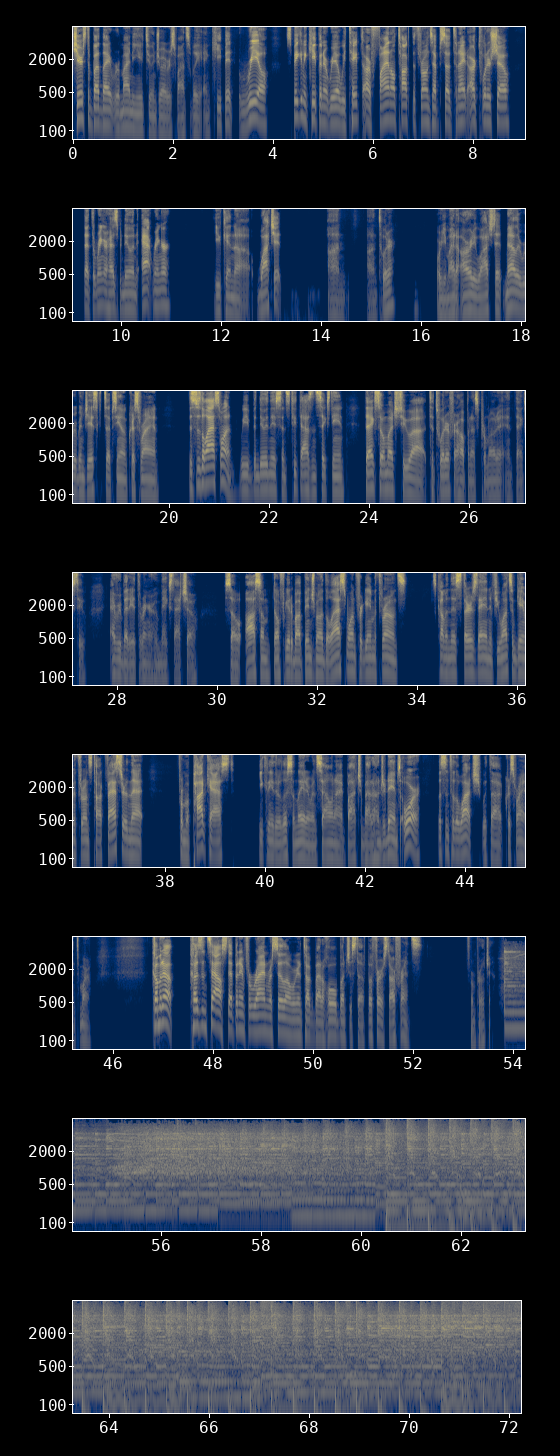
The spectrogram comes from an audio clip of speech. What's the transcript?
Cheers to Bud Light, reminding you to enjoy responsibly and keep it real. Speaking of keeping it real, we taped our final Talk the Thrones episode tonight, our Twitter show that the Ringer has been doing at Ringer. You can uh, watch it on on Twitter, or you might have already watched it. Mallory Rubin, Jason Concepcion, Chris Ryan. This is the last one. We've been doing these since 2016. Thanks so much to uh, to Twitter for helping us promote it, and thanks to everybody at the Ringer who makes that show so awesome. Don't forget about binge mode, the last one for Game of Thrones. It's coming this Thursday. And if you want some Game of Thrones talk faster than that from a podcast, you can either listen later when Sal and I botch about 100 names or listen to The Watch with uh, Chris Ryan tomorrow. Coming up, Cousin Sal stepping in for Ryan Russillo. And we're going to talk about a whole bunch of stuff. But first, our friends from Pro Jam.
